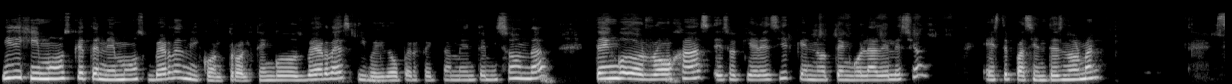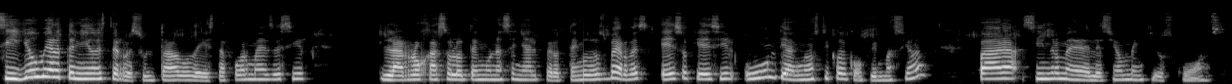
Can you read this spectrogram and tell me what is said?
y dijimos que tenemos verdes mi control. Tengo dos verdes y veido perfectamente mi sonda. Tengo dos rojas, eso quiere decir que no tengo la de lesión. Este paciente es normal. Si yo hubiera tenido este resultado de esta forma, es decir, la roja solo tengo una señal, pero tengo dos verdes, eso quiere decir un diagnóstico de confirmación para síndrome de lesión 22Q11.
